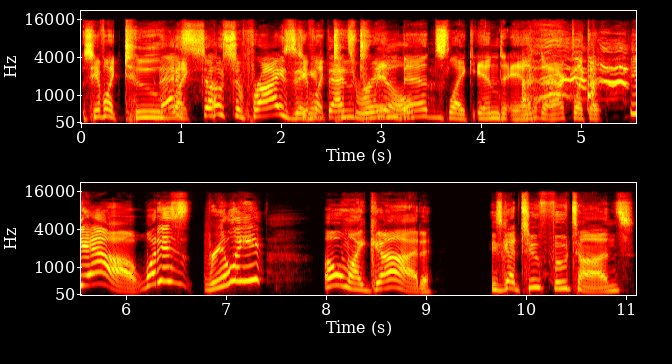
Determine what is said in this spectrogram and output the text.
Does he have like two That is like? so Does surprising. he have if like that's two real. twin beds, like end to end, to act like a? Yeah. What is really? Oh my god. He's got two futons,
